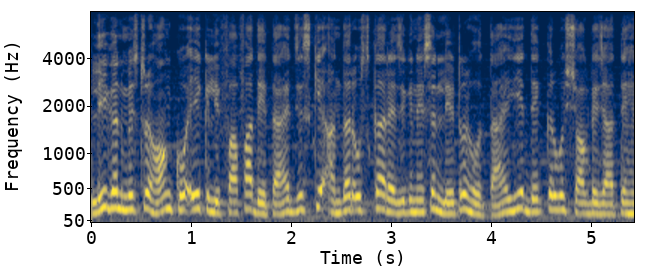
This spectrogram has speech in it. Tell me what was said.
लीगन मिस्टर होंग को एक लिफाफा देता है, जिसके अंदर उसका रेजिग्नेशन लेटर होता है। ये देखकर वो शॉक दे जाते हैं।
